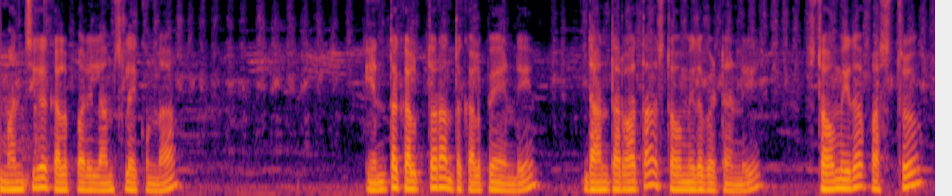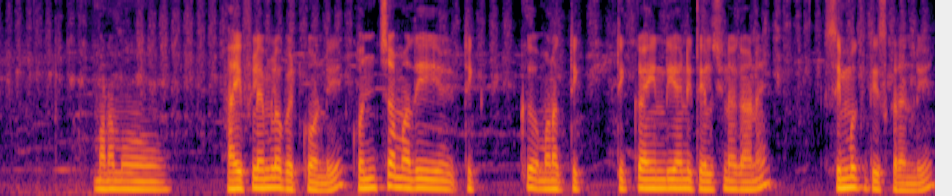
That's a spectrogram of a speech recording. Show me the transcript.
మంచిగా కలపాలి లంప్స్ లేకుండా. ఎంత కలుపుతారో అంత కలిపేయండి. దాని తర్వాత స్టవ్ మీద పెట్టండి. స్టవ్ మీద ఫస్ట్ మనము హై ఫ్లేమ్లో పెట్టుకోండి. కొంచెం అది థిక్ మనకు థిక్ థిక్ అయింది అని తెలిసినా కానీ సిమ్కి తీసుకురండి.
